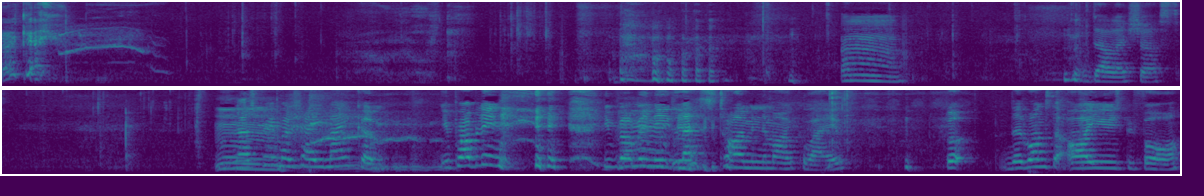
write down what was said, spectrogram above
Okay. Mmm. Delicious. And That's pretty much how you make them. You probably need, you probably need less time in the microwave, but the ones that I used before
